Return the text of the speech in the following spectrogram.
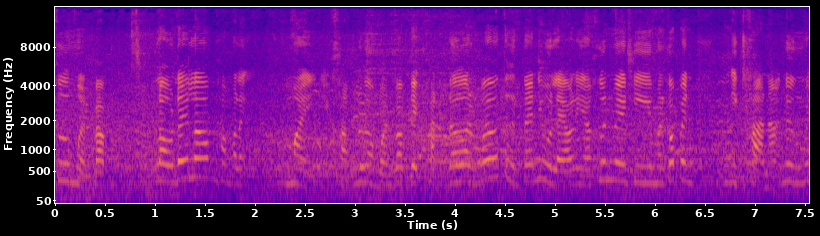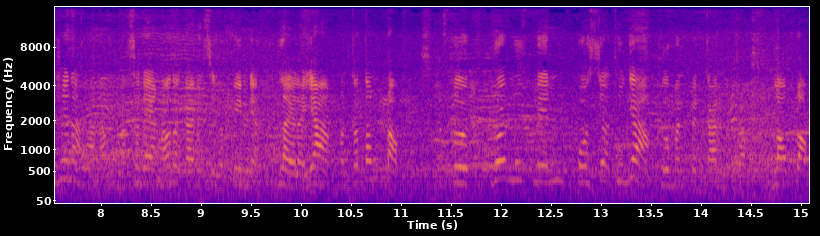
คือเหมือนแบบเราได้เริ่มทำอะไรใหม่อีกครั้งหนึ่งเหมือนแบบเด็กหัดเดินก็ตื่นเต้นอยู่แล้วเนี่ยขึ้นเวทีมันก็เป็นอีกฐานะหนึ่งไม่ใช่ฐานะของนักแสดงแล้วแต่กลายเป็นศิลปินเนี่ยหลาย ๆ อย่างมันก็ต้องปรับคือด้วย movement posture ทุกอย่างคือมันเป็นการเหมือนแบบเราปรับ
